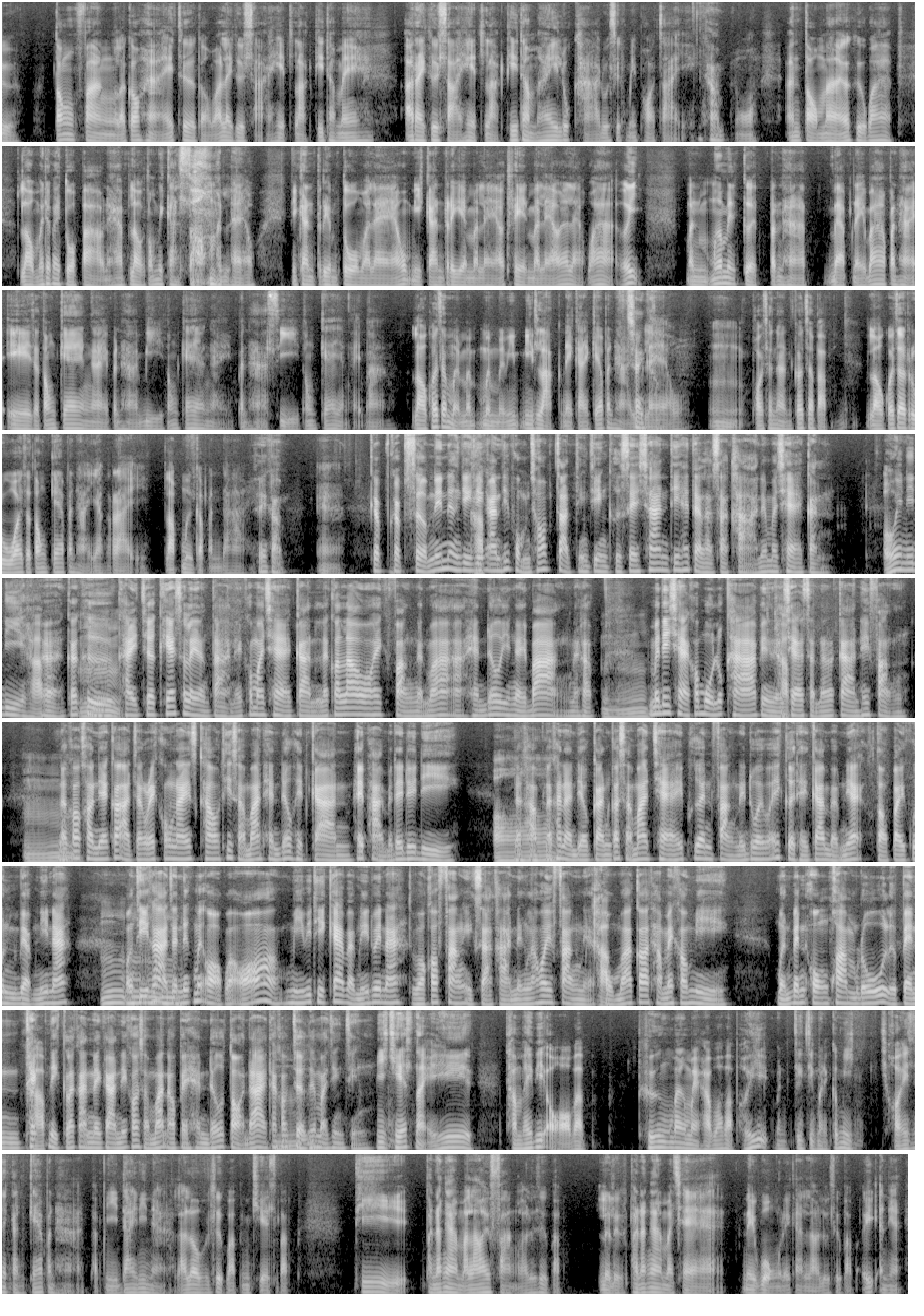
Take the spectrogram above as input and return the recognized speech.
ต้องฟังแล้วก็หาให้เจอก่อนว่าอะไรคือสาเหตุหลักที่ทำให้ อะไรคือสาเหตุหลักที่ทำให้ลูกค้ารู้สึกไม่พอใจครับเนาะอันต่อมาก็คือว่าเราไม่ได้ไปตัวเปล่านะครับ เราต้องมีการซ้อมมันแล้ว มีการเตรียมตัวมาแล้ว มีการเรียนมาแล้ว เทรนมาแล้วนั่นแหละว่า เอ้ย มันเมื่อมันเกิดปัญหาแบบไหนบ้างปัญหา A จะต้องแก้ยังไง ปัญหา B ต้องแก้ยังไง ปัญหา C ต้องแก้ยังไงบ้าง เราก็จะเหมือนเหมือนเหมือนมีมีหลักในการแก้ปัญหาอใช่ยู่ครับแล้วอืมเพราะฉะนั้นก็จะแบบเราก็จะรู้ว่าจะต้องแก้ปัญหาอย่างไร รับมือกับมันได้ใช่ครับอ่า กับกับเสริมนิดนึงจครัริบงๆ อันที่ผมชอบจัดจริง ๆ คือเซสชันที่ให้แต่ละสาขาเนี่ยมาแชร์กันโอ้ยนี่ดีครับอ่าก็คืออมใครเจอเคสอะไรต่างๆเนี่ยก็มาแชร์กัน แล้วก็เล่าให้ฟังกันว่าแฮนเดิลยังไงบ้างนะครับอืมไม่ได้แชร์ข้อมูลลูกค้าเพียงแต่ครับแชร์สถานการณ์ให้ฟังอืมแล้วก็คราวเนี้ยก็อาจจะ recognize เขาที่สามารถ handle เหตุการณ์ให้ผ่านไปได้ด้วยดีอ๋อนะครับและขณะเดียวกันก็สามารถแชร์ให้เพื่อนฟังได้ด้วยว่าเอ้ยเกิดเหตุการณ์แบบเนี้ยต่อไปคุณมีแบบนี้นะอืม บางทีเขาอาจจะนึกไม่ออกว่าอ๋อมีวิธีแก้แบบนี้ด้วยนะ แต่ว่าเขาฟังอีกสาขาหนึ่งแล้วให้ฟังเนี่ยครับผมว่าก็ทำให้เขามีเหมือนเป็นองค์ความรู้หรือเป็นเทคนิคละกันในการที่เขาสามารถเอาไป handle ต่อได้ ถ้าเขาเจอขึ้นมาจริงมีเคสไหนที่ทำให้พี่อ๋อแบบทึ่งบ้างไหมครับ ว่าแบบเฮ้ยมันจริง ๆ มันก็มีช้อยในการแก้ปัญหาแบบนี้ได้นี่นาแล้วเรารู้สึกว่าเป็นเคสแบบที่พนักงานมาเล่าให้ฟังแล้วรู้สึกแบบหรือหรือพนักงานมาแชร์ในวงด้วยกันเรารู้สึกแบบเอ้ยอันเนี้ย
